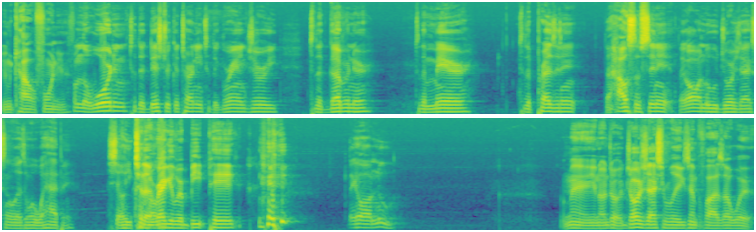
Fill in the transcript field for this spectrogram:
in California. from the warden to the district attorney to the grand jury to the governor to the mayor to the president, the House of Senate, they all knew who George Jackson was and what would happen. So he To the home. regular beat pig, they all knew. man, you know George, Jackson really exemplifies that what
